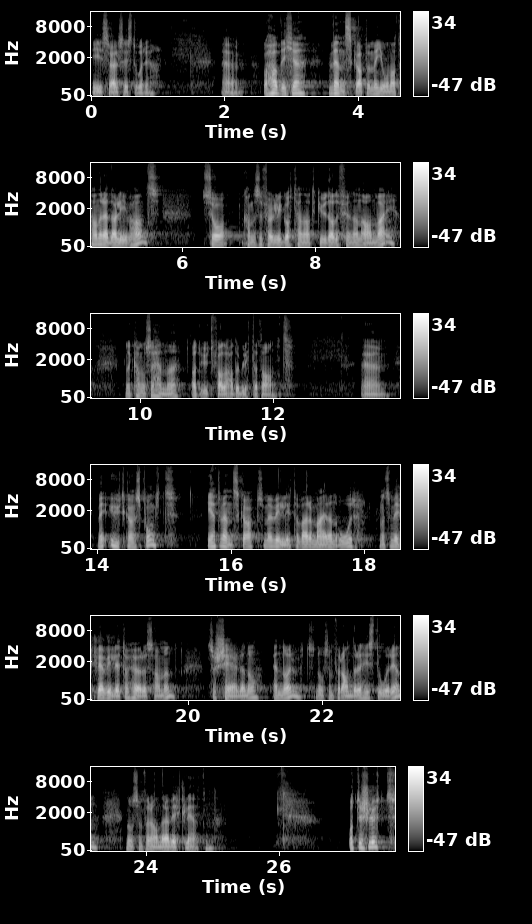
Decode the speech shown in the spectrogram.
i Israels historie. Eh, og Hadde ikke vennskapet med Jonathan redda livet hans, så kan det selvfølgelig godt hende at Gud hadde funnet en annen vei. Men det kan også hende at utfallet hadde blitt et annet. Eh, med utgangspunkt i et vennskap som er villig til å være mer enn ord, men som virkelig er villig til å høre sammen, så skjer det noe enormt. Noe som forandrer historien, noe som forandrer virkeligheten. Og til slutt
